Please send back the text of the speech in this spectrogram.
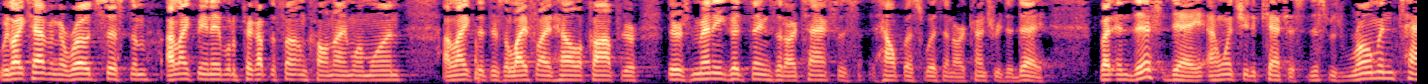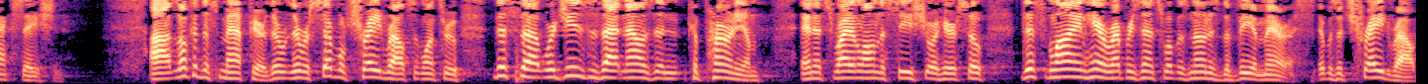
We like having a road system. I like being able to pick up the phone call 911. I like that there's a lifeline helicopter. There's many good things that our taxes help us with in our country today. But in this day, I want you to catch this. This was Roman taxation. Uh, look at this map here. There, there, were several trade routes that went through. This, uh, where Jesus is at now is in Capernaum, and it's right along the seashore here. So this line here represents what was known as the Via Maris. It was a trade route.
